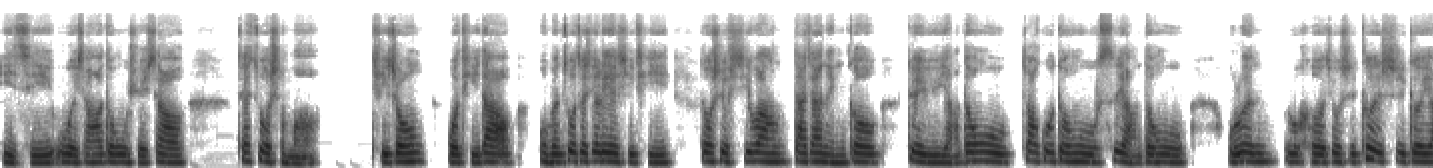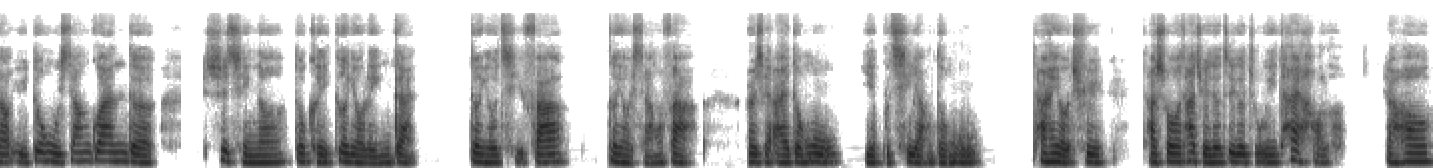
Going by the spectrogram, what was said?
以及无尾香蕉动物学校在做什么，其中我提到，我们做这些练习题，都是希望大家能够对于养动物、照顾动物、饲养动物，无论如何，就是各式各样与动物相关的事情呢，都可以更有灵感、更有启发、更有想法，而且爱动物，也不弃养动物。他很有趣，他说他觉得这个主意太好了，然后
